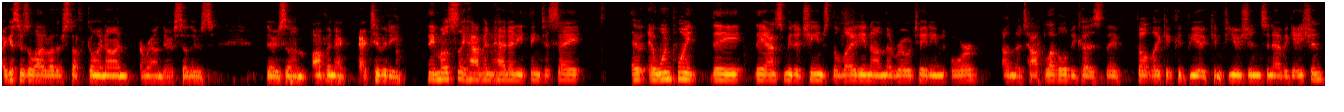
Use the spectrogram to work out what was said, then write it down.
I guess there's a lot of other stuff going on around there. So there's, there's um, often ac- activity. They mostly haven't had anything to say. At, at one point, they, they asked me to change the lighting on the rotating orb on the top level because they felt like it could be a confusion to navigation.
